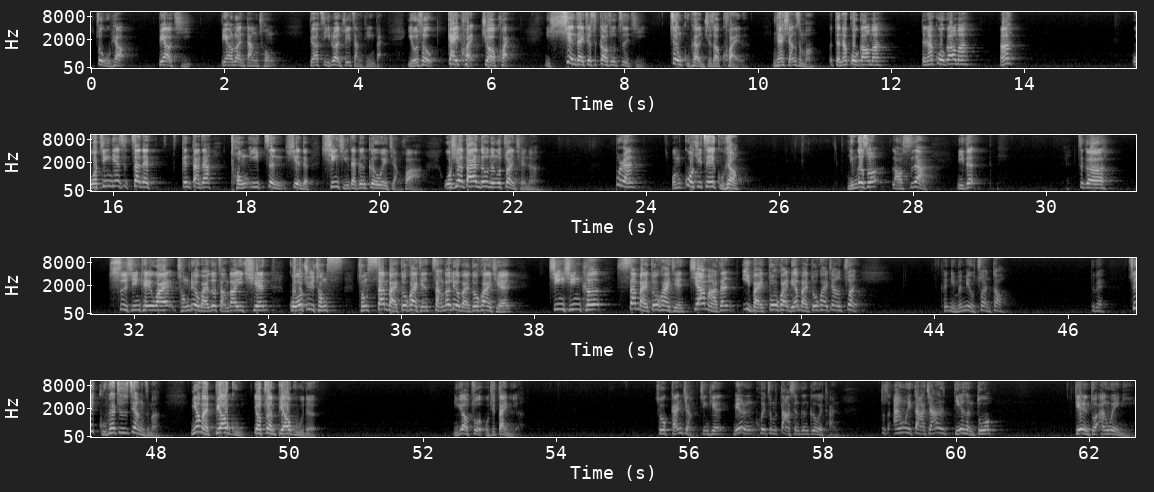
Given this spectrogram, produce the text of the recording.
做股票不要急，不要乱当冲，不要自己乱追涨停板。有的时候该快就要快，你现在就是告诉自己，这种股票你就是要快了。你还想什么？等它过高吗？等它过高吗？啊？我今天是站在跟大家同一阵线的心情在跟各位讲话。我希望大家都能够赚钱呢，不然我们过去这些股票。你们都说老师啊，你的这个四星 KY 从六百多涨到一千，国巨从从三百多块钱涨到六百多块钱，金星科三百多块钱，加码单一百多块、两百多块这样赚，可你们没有赚到，对不对？所以股票就是这样子嘛，你要买标股，要赚标股的，你要做我就带你啊。所以我敢讲，今天没有人会这么大声跟各位谈，都是安慰大家，跌很多，跌很多安慰你，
